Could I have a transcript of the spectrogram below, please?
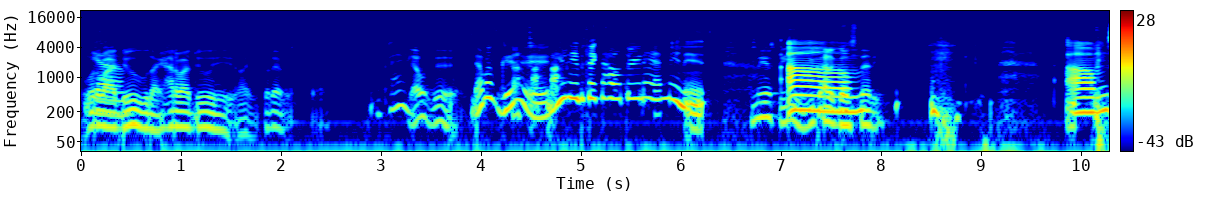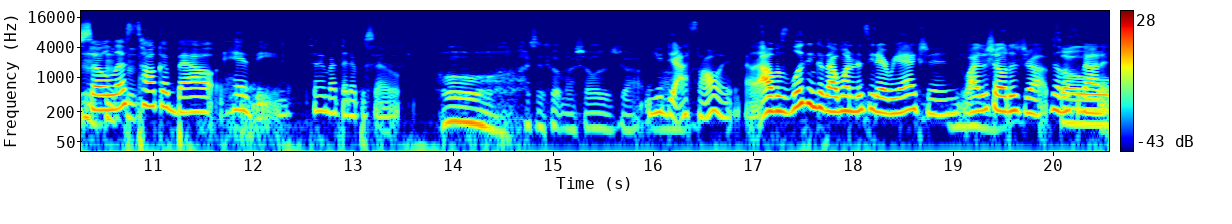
what do I do? Like, how do I do it? Like, whatever. So Okay. that was good. That was good. you didn't even take the whole three and a half minutes. I'm here for you. you gotta go Um, study. Um, so let's talk about Heavy. Tell me about that episode. Oh, I just felt my shoulders drop. You did. I saw it. I I was looking because I wanted to see that reaction. Why the Mhm. shoulders drop? Tell us about it.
